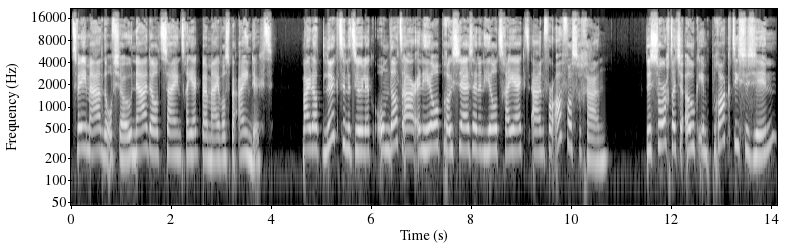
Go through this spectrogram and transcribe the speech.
Twee maanden of zo nadat zijn traject bij mij was beëindigd. Maar dat lukte natuurlijk omdat daar een heel proces en een heel traject aan vooraf was gegaan. Dus zorg dat je ook in praktische zin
